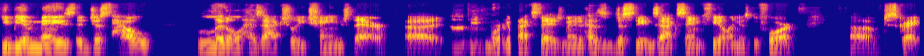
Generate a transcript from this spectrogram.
you'd be amazed at just how little has actually changed there. Uh, okay. Working backstage, I mean, it has just the exact same feeling as before, uh, which is great.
